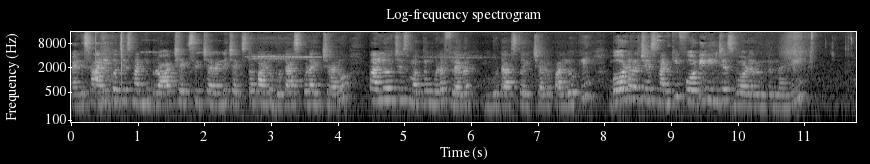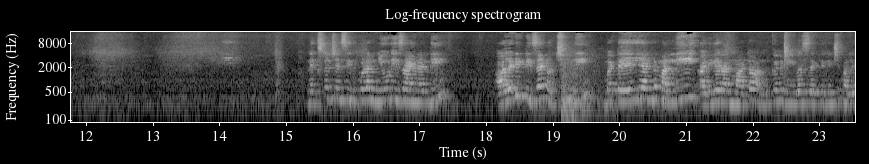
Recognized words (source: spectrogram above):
అండ్ శారీకి వచ్చేసి మనకి బ్రాడ్ చెక్స్ ఇచ్చారండి చెక్స్తో పాటు బుటాస్ కూడా ఇచ్చారు పళ్ళు వచ్చేసి మొత్తం కూడా ఫ్లేవర్ బుటాస్తో ఇచ్చారు పళ్ళుకి బోర్డర్ వచ్చేసి మనకి ఫోర్టీన్ ఇంచెస్ బోర్డర్ ఉంటుందండి నెక్స్ట్ వచ్చేసి ఇది కూడా న్యూ డిజైన్ అండి ఆల్రెడీ డిజైన్ వచ్చింది బట్ ఏంటి అంటే మళ్ళీ అడిగారు అనమాట అందుకని వీవర్స్ దగ్గర నుంచి మళ్ళీ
